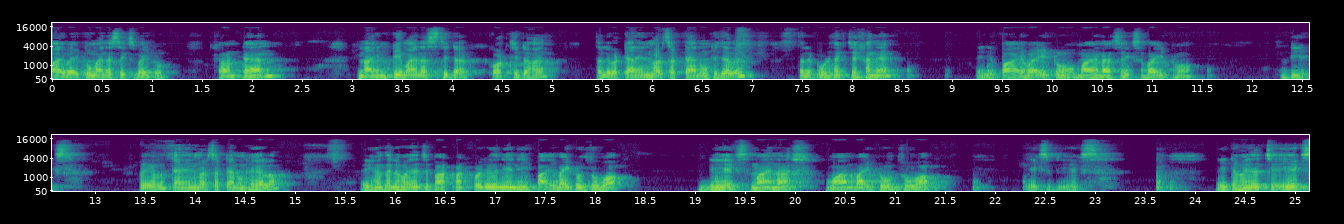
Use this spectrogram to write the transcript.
Pi by two minus x by two. কারণ ট্যান নাইনটি মাইনাস থিটার কট থিটা হয়। তাহলে এবার ট্যান ইনভার্স আর ট্যান উঠে যাবে। তাহলে পড়ে থাকছে এখানে এই যে pi by two minus x by two dx হয়ে গেল? ট্যান ইনভার্স আর ট্যান উঠে গেল। এখানে তাহলে হয়ে যাচ্ছে পাট পাট করে যদি নিয়ে নিই, পাই বাই টু ধ্রুবক dx minus one by two ধ্রুবক এক্স ডিএক্স এইটা হয়ে যাচ্ছে x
